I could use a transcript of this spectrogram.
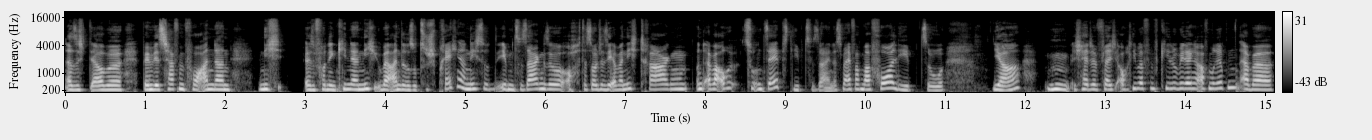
Also ich glaube, wenn wir es schaffen, vor anderen nicht also von den Kindern nicht über andere so zu sprechen und nicht so eben zu sagen, so, ach, das sollte sie aber nicht tragen und aber auch zu uns selbst lieb zu sein, dass man einfach mal vorliebt, so ja, hm, ich hätte vielleicht auch lieber fünf Kilo weniger auf dem Rippen, aber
